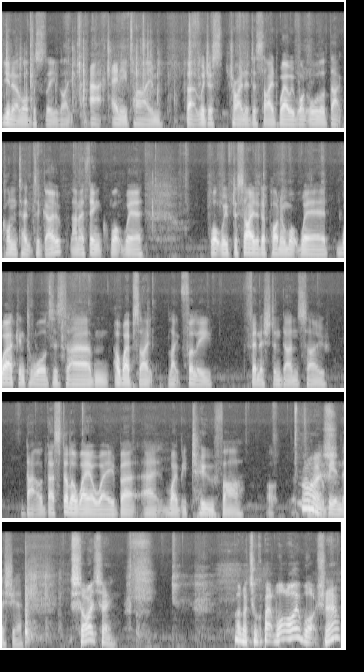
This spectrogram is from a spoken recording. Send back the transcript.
you know obviously like at any time. But we're just trying to decide where we want all of that content to go. And i think what we're what we've decided upon and what we're working towards is um, a website like fully finished and done. So that that's still a way away but uh, it won't be too far it'll be in this year exciting. I'm going to talk about what I watch now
